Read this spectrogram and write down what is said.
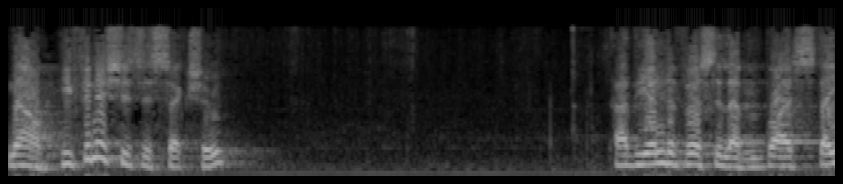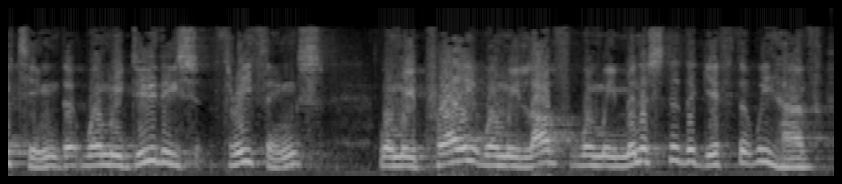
Now, he finishes this section at the end of verse 11 by stating that when we do these three things, when we pray, when we love, when we minister the gift that we have,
